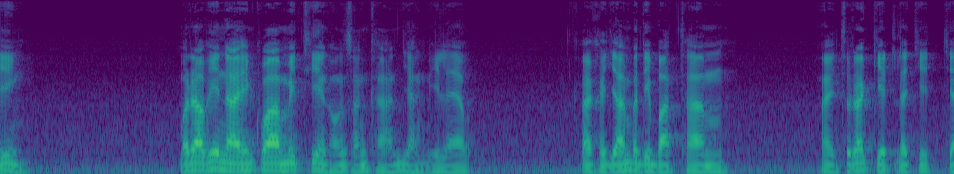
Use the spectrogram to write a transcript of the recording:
ยิ่งเมื่อเราพิจารณาเห็นความไม่เที่ยงของสังขารอย่างนี้แล้วการขยันปฏิบัติธรรม ให้ธุรกิจและจิตใจ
